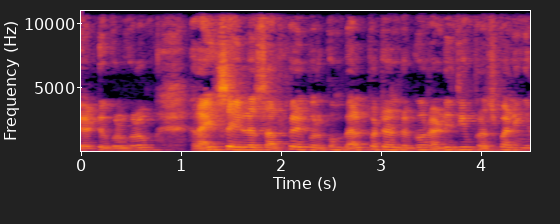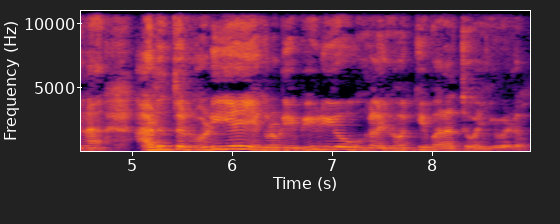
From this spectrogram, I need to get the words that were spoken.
கேட்டுக்கொள்கிறோம். ரைட் சைடில் சப்ஸ்கிரைப் இருக்கும் பெல் பட்டன் இருக்கும் ரெண்டுத்தையும் ப்ரெஸ் பண்ணிங்கன்னா அடுத்த நொடியே எங்களுடைய வீடியோ உங்களை நோக்கி வர துவங்கிவிடும்.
